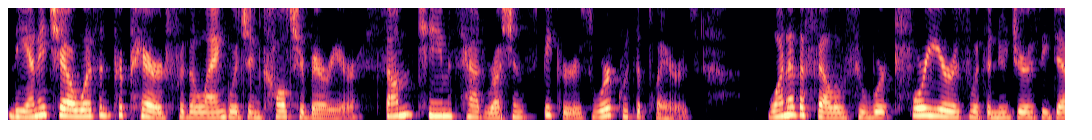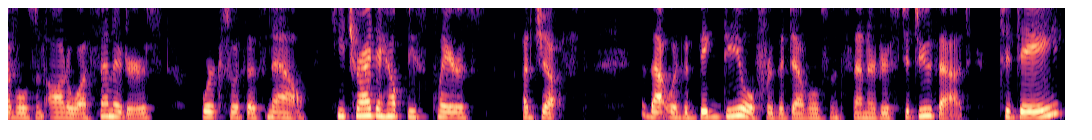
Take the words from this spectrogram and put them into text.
the NHL wasn't prepared for the language and culture barrier. Some teams had Russian speakers work with the players. One of the fellows who worked four years with the New Jersey Devils and Ottawa Senators works with us now. He tried to help these players adjust. That was a big deal for the Devils and Senators to do that. Today,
